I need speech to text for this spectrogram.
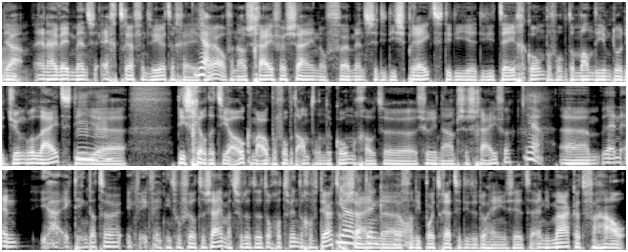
Ja, en hij weet mensen echt treffend weer te geven. Ja. Hè? Of het nou schrijvers zijn of mensen die die spreekt, die die, die die tegenkomt. Bijvoorbeeld een man die hem door de jungle leidt. Die, Mhm. Die schildert hij ook. Maar ook bijvoorbeeld Anton de Kom, grote Surinaamse schrijver. ja. Ehm, en, en Ja, ik denk dat er, ik, ik weet niet hoeveel te zijn, maar zodat er toch wel 20 of 30 Ja, zijn eh, van die portretten die er doorheen zitten. En die maken het verhaal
